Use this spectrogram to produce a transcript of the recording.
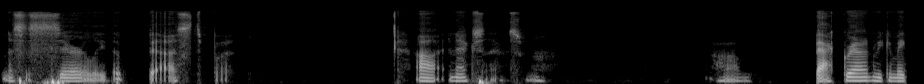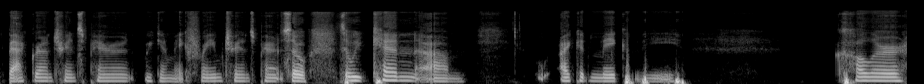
necessarily the best, but uh, and actually, I just want to um, background. We can make background transparent. We can make frame transparent. So, so we can, um, I could make the color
